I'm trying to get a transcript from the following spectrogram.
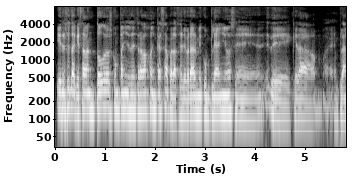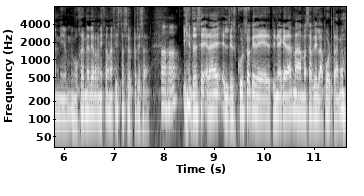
y resulta que estaban todos los compañeros del trabajo en casa para celebrar mi cumpleaños, eh, de, que era, en plan, mi, mi, mujer me había organizado una fiesta sorpresa. Ajá. Y entonces era el discurso que de, tenía que dar nada más abrir la puerta, ¿no?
